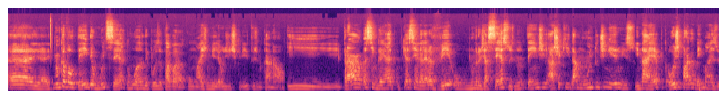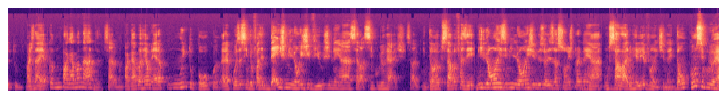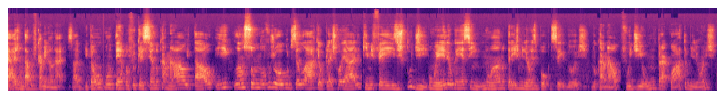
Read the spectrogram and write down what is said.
ai, ai. Nunca voltei, deu muito certo. Um ano depois eu tava com mais de um milhão de inscritos no canal. E pra, assim, ganhar. Porque assim, a galera vê o número de acessos, não entende, acha que dá muito dinheiro isso. E na época, hoje paga bem mais o YouTube. Mas na época não pagava nada, sabe? Não pagava realmente, era muito pouco. Era coisa assim, de eu fazer 10 milhões de views e ganhar, sei lá, 5 mil reais, sabe? Então eu precisava fazer milhões e milhões de visualizações para ganhar um salário salário relevante, né? Então, com 5 mil reais não dá pra ficar milionário, sabe? Então, com o tempo eu fui crescendo o canal e tal, e lançou um novo jogo de celular, que é o Clash Royale, que me fez explodir. Com ele eu ganhei, assim, em um ano, 3 milhões e pouco de seguidores no canal. Fui de 1 para 4 milhões.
